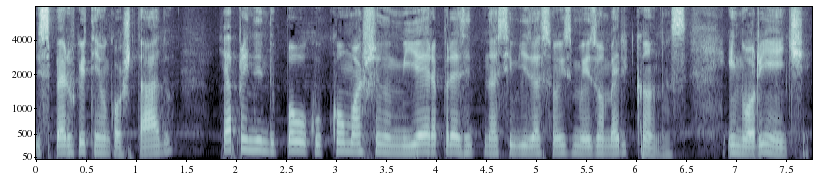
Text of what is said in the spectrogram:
Espero que tenham gostado e aprendendo pouco como a astronomia era presente nas civilizações mesoamericanas e no Oriente.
